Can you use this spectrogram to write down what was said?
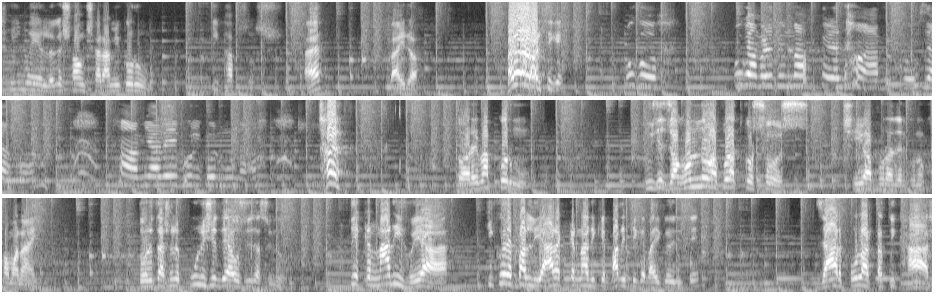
সেই মাইয়ের লগে সংসার আমি করুম কি ভাবছস হ্যাঁ? বাইর। বাইর বাড়ি থেকে। ওগো ওগো আমারে তুমি মাফ করে দাও, আমি কই যাব? আমি আর এই ভুল করব না। ছাড়! বাপ করমু। তুই যে জঘন্য অপরাধ করছস, সেই অপরাধের কোনো ক্ষমা নাই। তোরে তো আসলে পুলিশে উচিত আছিল। তুই একটা নারী হইয়া কি করে পারলি আর একটা নারীকে বাড়ি থেকে বাড়ি করে দিতে? যার পোলারটা তুই খাস,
